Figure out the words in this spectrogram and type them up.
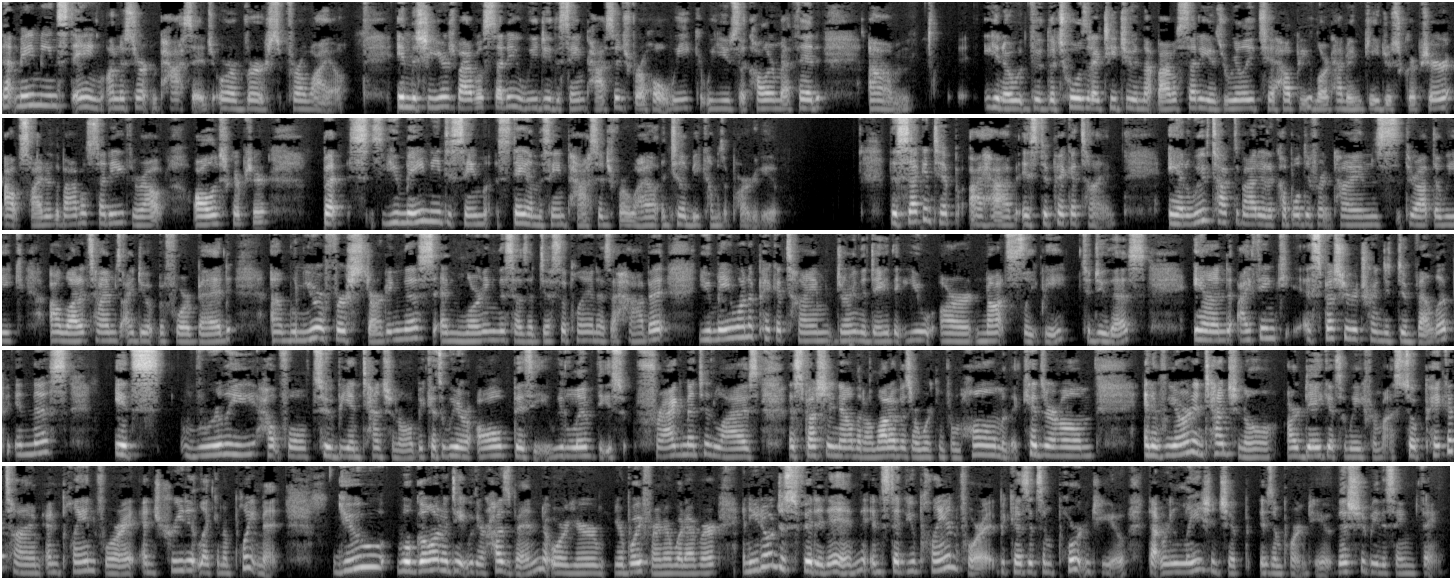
That may mean staying on a certain passage or a verse for a while. In the She Hears Bible study, we do the same passage for a whole week. We use the color method. Um, you know, the, the tools that I teach you in that Bible study is really to help you learn how to engage with Scripture outside of the Bible study throughout all of Scripture but you may need to same, stay on the same passage for a while until it becomes a part of you. The second tip I have is to pick a time. And we've talked about it a couple different times throughout the week. A lot of times I do it before bed. Um, when you're first starting this and learning this as a discipline, as a habit, you may want to pick a time during the day that you are not sleepy to do this. And I think, especially if you're trying to develop in this, it's really helpful to be intentional because we are all busy. We live these fragmented lives, especially now that a lot of us are working from home and the kids are home. And if we aren't intentional, our day gets away from us. So pick a time and plan for it and treat it like an appointment. You will go on a date with your husband or your your boyfriend or whatever, and you don't just fit it in. Instead, you plan for it because it's important to you. That relationship is important to you. This should be the same thing.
